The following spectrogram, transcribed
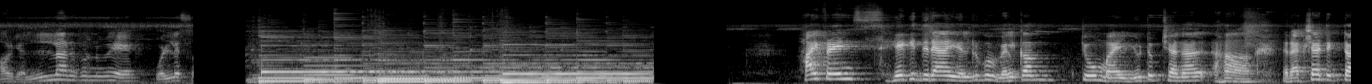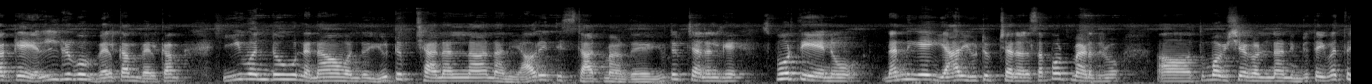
ಅವ್ರಿಗೆಲ್ಲರಿಗೂ ಒಳ್ಳೆ ಹಾಯ್ ಫ್ರೆಂಡ್ಸ್ ಹೇಗಿದ್ದೀರಾ? ಎಲ್ರಿಗೂ welcome to my YouTube channel Raksha ಟಿಕ್ಟಾಕ್ಗೆ ಎಲ್ರಿಗೂ ವೆಲ್ಕಮ್ ವೆಲ್ಕಮ್ ಈ ಒಂದು ನನ್ನ ಒಂದು ಯೂಟ್ಯೂಬ್ ಚಾನಲ್ನ ನಾನು ಯಾವ ರೀತಿ ಸ್ಟಾರ್ಟ್ ಮಾಡಿದೆ ಯೂಟ್ಯೂಬ್ ಚಾನಲ್ಗೆ ಸ್ಫೂರ್ತಿ ಏನು, ನನಗೆ ಯಾರು ಯೂಟ್ಯೂಬ್ ಚಾನಲ್ ಸಪೋರ್ಟ್ ಮಾಡಿದ್ರು ತುಂಬ ವಿಷಯಗಳನ್ನ ನಿಮ್ಮ ಜೊತೆ ಇವತ್ತು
